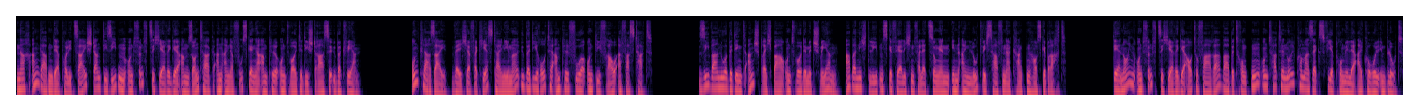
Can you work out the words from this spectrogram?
Nach Angaben der Polizei stand die 57-Jährige am Sonntag an einer Fußgängerampel und wollte die Straße überqueren. Unklar sei, welcher Verkehrsteilnehmer über die rote Ampel fuhr und die Frau erfasst hat. Sie war nur bedingt ansprechbar und wurde mit schweren, aber nicht lebensgefährlichen Verletzungen in ein Ludwigshafener Krankenhaus gebracht. Der 59-jährige Autofahrer war betrunken und hatte 0,64 Promille Alkohol im Blut.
